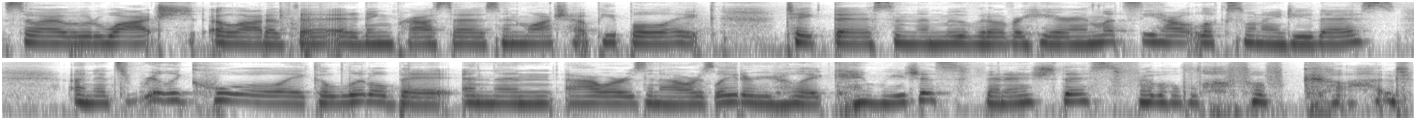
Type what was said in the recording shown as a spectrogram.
so I would watch a lot of the editing process and watch how people like take this and then move it over here and let's see how it looks when I do this. And it's really cool, like a little bit. And then hours and hours later, you're like, can we just finish this for the love of God?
